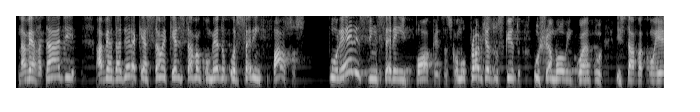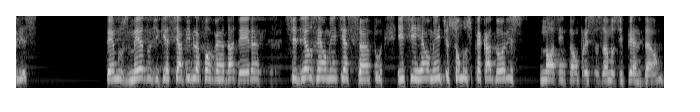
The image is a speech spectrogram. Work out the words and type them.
Na verdade, a verdadeira questão é que eles estavam com medo por serem falsos, por eles sim serem hipócritas, como o próprio Jesus Cristo o chamou enquanto estava com eles. Temos medo de que, se a Bíblia for verdadeira, se Deus realmente é santo e se realmente somos pecadores, nós então precisamos de perdão.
